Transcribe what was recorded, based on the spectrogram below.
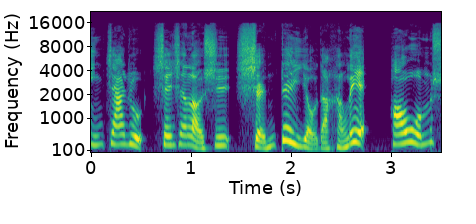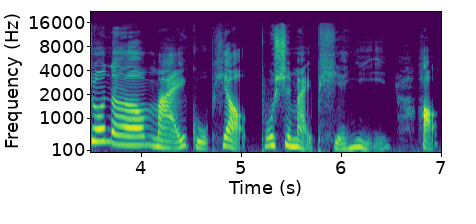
迎加入珊珊老师神队友的行列。好，我们说呢，买股票不是买便宜，好，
